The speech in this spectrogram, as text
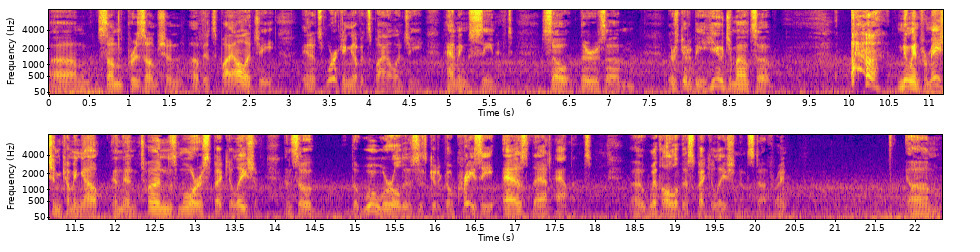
um, some presumption of its biology and its working of its biology, having seen it. So there's um, there's going to be huge amounts of new information coming out, and then tons more speculation. And so the woo world is just going to go crazy as that happens uh, with all of the speculation and stuff, right? Um,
